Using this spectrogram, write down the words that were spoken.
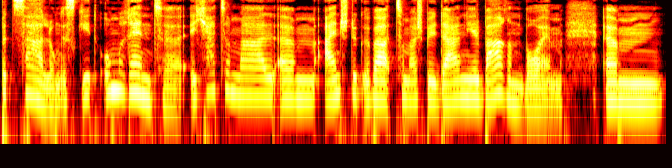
Bezahlung, es geht um Rente. Ich hatte mal ähm, ein Stück über zum Beispiel Daniel Barenbäum, ähm,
